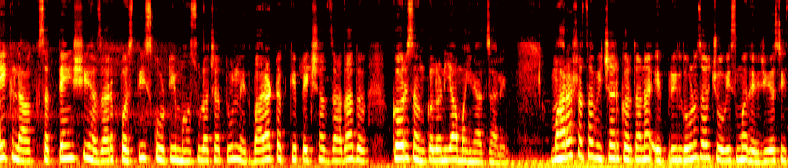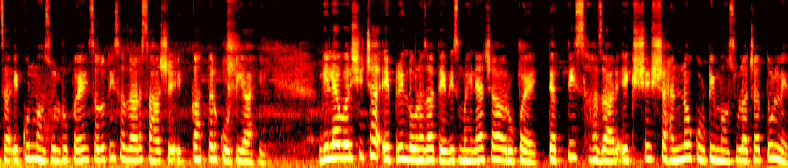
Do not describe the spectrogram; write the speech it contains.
एक लाख सत्याऐंशी हजार पस्तीस कोटी महसुलाच्या तुलनेत बारा टक्केपेक्षा जादा द कर संकलन या महिन्यात झाले. महाराष्ट्राचा विचार करताना एप्रिल दोन हजार चोवीसमध्ये जी एस टीचा एकूण महसूल रुपये सदोतीस हजार सहाशे एकाहत्तर कोटी आहे. गेल्या वर्षीच्या एप्रिल दोन हजार तेवीस महिन्याच्या रुपये तेहतीस हजार एकशे शहाण्णव कोटी महसुलाच्या तुलनेत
